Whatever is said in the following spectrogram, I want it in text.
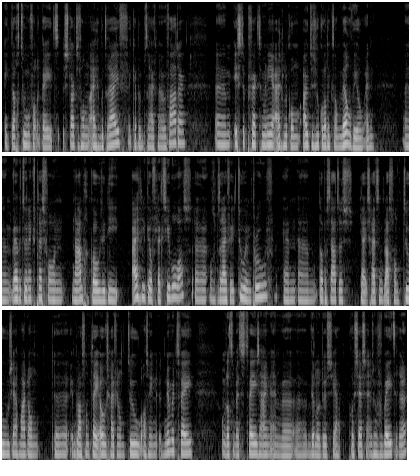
ik dacht toen van oké, het starten van een eigen bedrijf. Ik heb een bedrijf met mijn vader. Um, is de perfecte manier eigenlijk om uit te zoeken wat ik dan wel wil. En um, we hebben toen expres voor een naam gekozen die eigenlijk heel flexibel was. Uh, ons bedrijf heet To Improve. En dat bestaat dus, ja, je schrijft in plaats van to, zeg maar dan, uh, in plaats van TO schrijf je dan to als in het nummer 2. Omdat we met z'n twee zijn en we uh, willen dus ja, processen en zo verbeteren.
